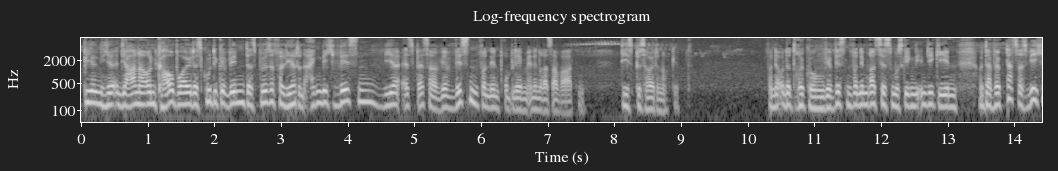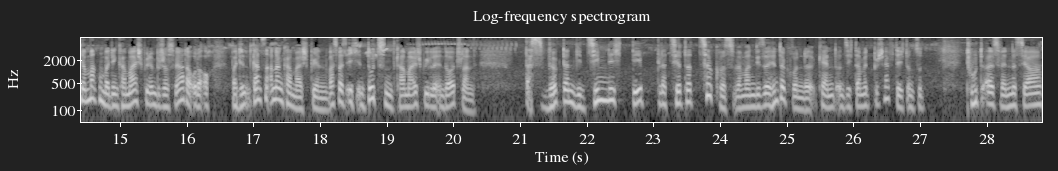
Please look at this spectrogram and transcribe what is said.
spielen hier Indianer und Cowboy, das Gute gewinnt, das Böse verliert und eigentlich wissen wir es besser. Wir wissen von den Problemen in den Reservaten, die es bis heute noch gibt. Von der Unterdrückung, wir wissen von dem Rassismus gegen die Indigenen. Und da wirkt das, was wir hier machen bei den Kamai-Spielen in Bischofswerda oder auch bei den ganzen anderen Kamai-Spielen, was weiß ich, in Dutzend Kamai-Spiele in Deutschland. Das wirkt dann wie ein ziemlich deplatzierter Zirkus, wenn man diese Hintergründe kennt und sich damit beschäftigt und so tut, als wenn es ja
